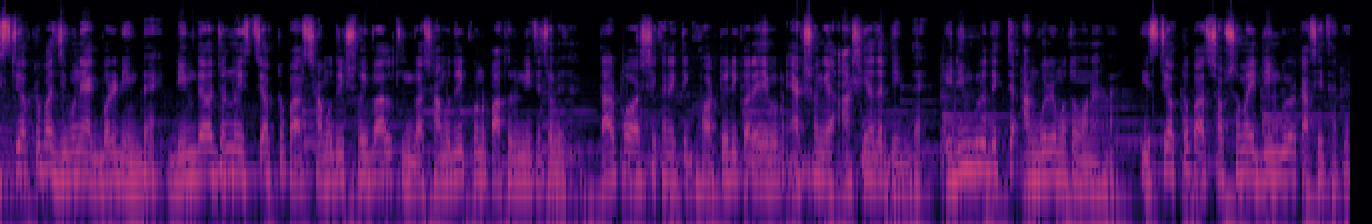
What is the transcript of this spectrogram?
স্ত্রী অক্টোপাস জীবনে একবারে ডিম দেয়। ডিম দেওয়ার জন্য স্ত্রী অক্টোপাস সামুদ্রিক শৈবাল কিংবা সামুদ্রিক কোনো পাথরের নিচে চলে যায়। তারপর সেখানে একটি ঘর তৈরি করে এবং একসঙ্গে আশি হাজার ডিম দেয়। এই ডিমগুলো দেখতে আঙ্গুরের মতো মনে হয়। স্ত্রী অক্টোপাস সবসময় ডিমগুলোর কাছেই থাকে।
